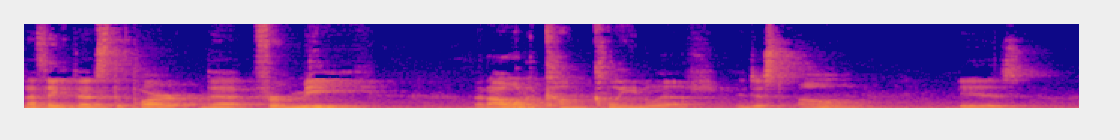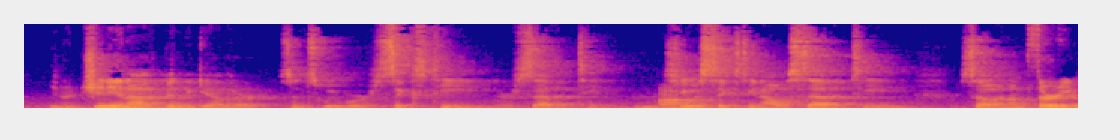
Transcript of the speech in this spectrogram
And I think that's the part that for me that I want to come clean with and just own is, you know, Ginnie and I have been together since we were 16 or 17. Wow. She was 16, I was 17. So, and I'm 39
